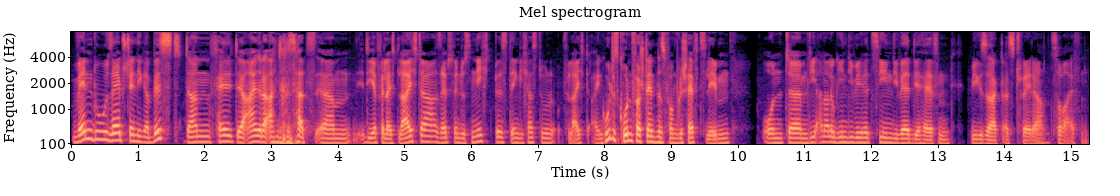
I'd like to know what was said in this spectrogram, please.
Wenn du Selbstständiger bist, dann fällt der ein oder andere Satz ähm, dir vielleicht leichter. Selbst wenn du es nicht bist, denke ich, hast du vielleicht ein gutes Grundverständnis vom Geschäftsleben. Und ähm, die Analogien, die wir hier ziehen, die werden dir helfen, wie gesagt, als Trader zu reifen.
